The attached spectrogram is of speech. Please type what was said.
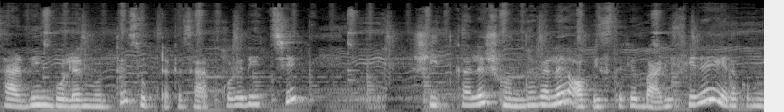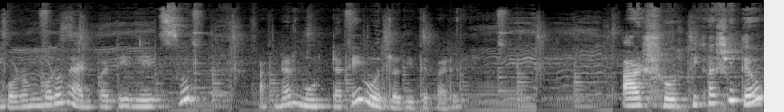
সার্ভিং বোলের মধ্যে স্যুপটাকে সার্ভ করে দিচ্ছি। শীতকালে সন্ধ্যাবেলায় অফিস থেকে বাড়ি ফিরে এরকম গরম গরম এক বাটি ভেজ স্যুপ আপনার মুডটাকেই বদলে দিতে পারে। আর সর্দি কাশিতেও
